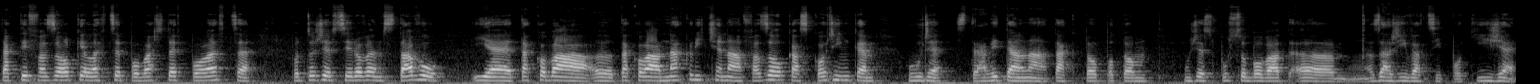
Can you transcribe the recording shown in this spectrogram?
tak ty fazolky lehce povařte v polévce, protože v syrovém stavu je taková, eh, taková naklíčená fazolka s kořínkem hůře stravitelná, tak to potom může způsobovat e, zažívací potíže.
